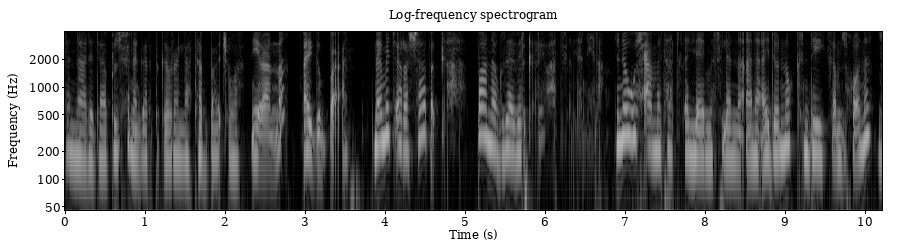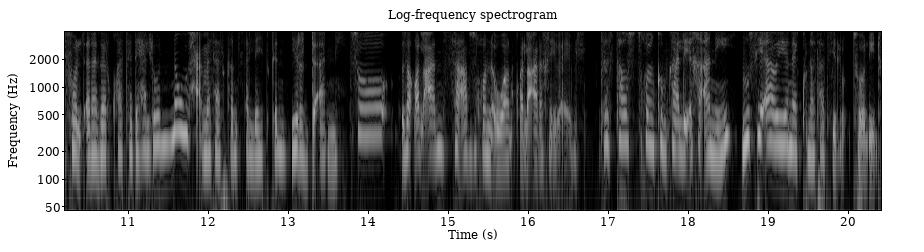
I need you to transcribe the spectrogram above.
ተናደዳ ብዙሕ ነገር ትገብረላ ተባጭዋ ነይራና ኣይግበኣን ናይ መጨረሻ በቃ ባ ናብ እግዚኣብሔር ቀሪባ ትጽሊ ነይራ ንነዊሕ ዓመታት ጸልያ ይመስለና ኣነ ኣይደኖ ክንደይ ከም ዝኾነ ዝፈልጦ ነገር እኳ ተደይ ኣለዎ ንነዊሕ ዓመታት ከም ጸለየት ግን ይርድኣኒ ሶ እዛ ቆልዓ ንሳ ኣብ ዝኾነ እዋን ቆልዓ ረኺባ ይብል ተስታውስቲ ኮይንኩም ካሊእ ከኣኒ ሙሴ ኣበየናይ ኩነታት ኢዩ ተወሊዱ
